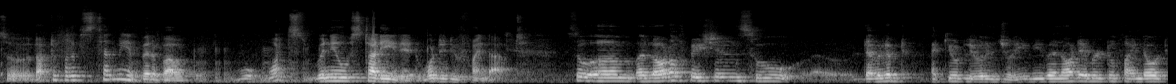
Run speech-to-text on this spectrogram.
So, Dr. Philips, tell me a bit about what's when you studied it. What did you find out? So, um, a lot of patients who uh, developed acute liver injury, we were not able to find out,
